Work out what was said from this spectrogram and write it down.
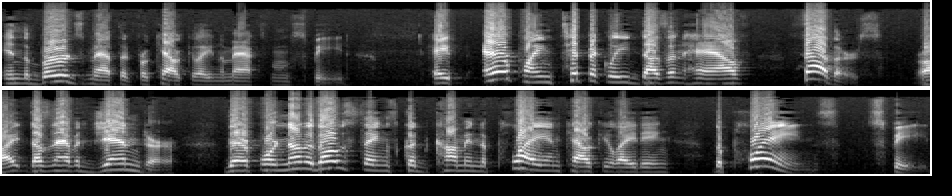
in the bird's method for calculating the maximum speed. A airplane typically doesn't have feathers, right? Doesn't have a gender. Therefore, none of those things could come into play in calculating the plane's speed.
